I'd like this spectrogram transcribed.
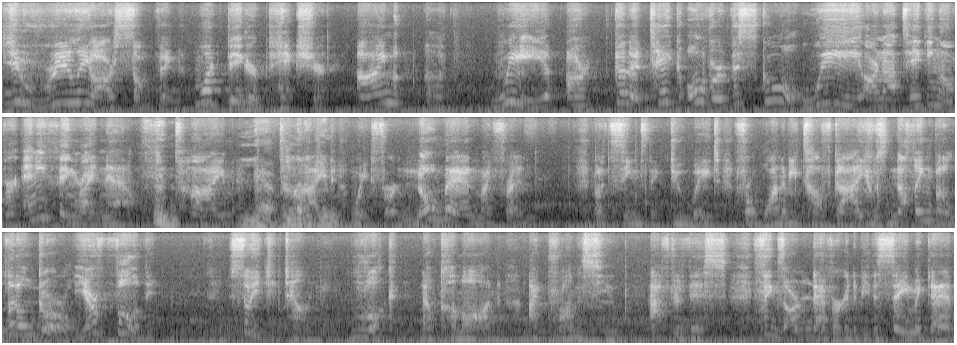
You really are something. What bigger picture? I'm, uh, we are gonna take over this school. We are not taking over anything right now. Time Iya, and tide wait for no man, my friend. But it seems they do wait for a wannabe tough guy who's nothing but a little girl. You're full of it. So you keep telling me, look, now come on. I promise you, after this, things are never gonna be the same again.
